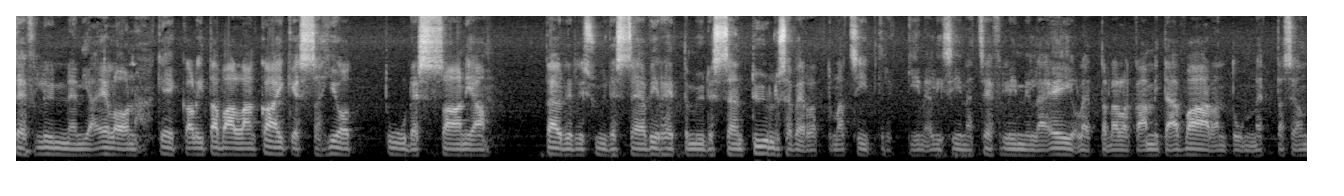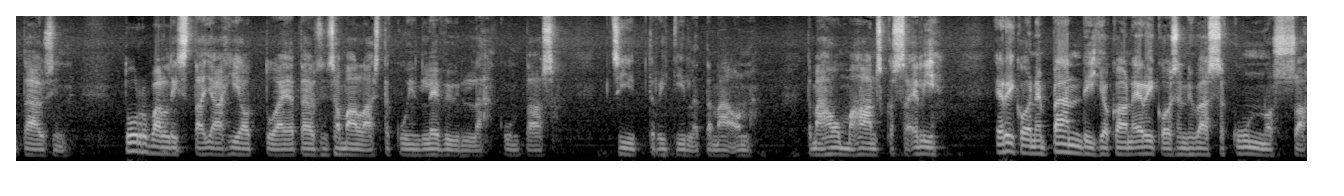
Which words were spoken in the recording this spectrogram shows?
Jeff Lynnen ja Elon keikka oli tavallaan kaikessa hiottuudessaan ja täydellisyydessä ja virheettömyydessään tylsä verrattuna Cheap Trickiin, eli siinä Jeff Lynnillä ei ole todellakaan mitään vaaran tunnetta, se on täysin turvallista ja hiottua ja täysin samanlaista kuin levyllä, kun taas Cheap Trickillä tämä on tämä homma hanskassa, eli erikoinen bändi, joka on erikoisen hyvässä kunnossa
